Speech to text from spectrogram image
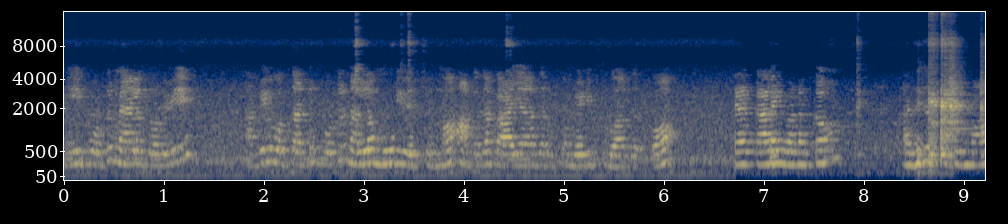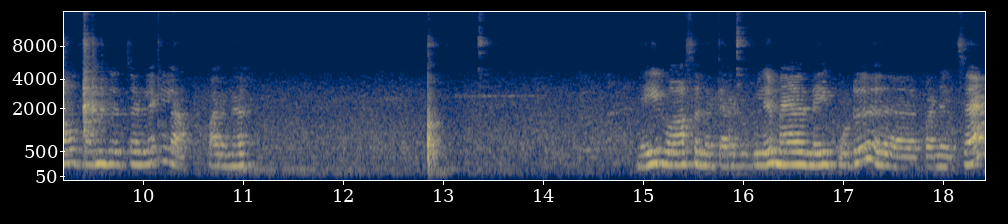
நெய் போட்டு மேலே தொடவி அப்படியே ஒரு தட்டு போட்டு நல்லா மூடி வச்சிடணும். அப்போ தான் காயாத இருக்கும் வெடிப்புவாத இருக்கும். காலை வணக்கம். அதிகத்துக்கு மாவு தந்து வச்சேன் இல்லைங்களா? பாருங்க. நெய் வாசனை திறக்கக்குள்ளேயே மேலே நெய் போட்டு பண்ணி வச்சேன்.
